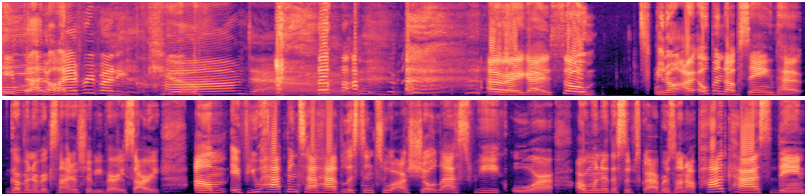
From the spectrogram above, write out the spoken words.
keep that on. Everybody calm down. All right, guys. So, you know, I opened up saying that Governor Rick Snyder should be very sorry. Um, if you happen to have listened to our show last week or are one of the subscribers on our podcast, then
